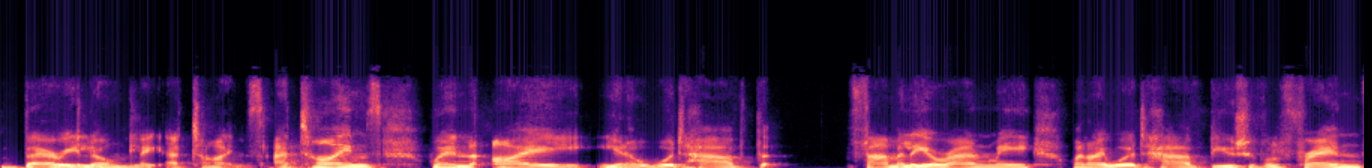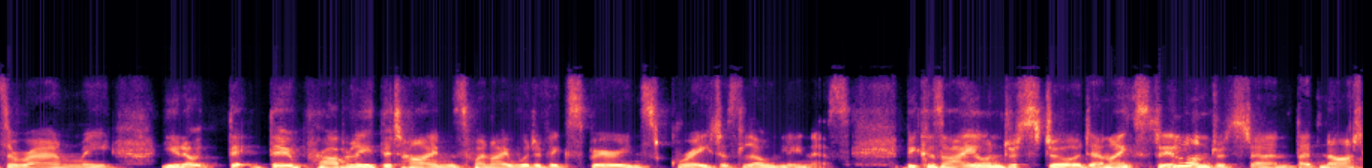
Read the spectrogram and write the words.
very lonely at times. At times when I, you know, would have the family around me, when I would have beautiful friends around me. You know, th- they're probably the times when I would have experienced greatest loneliness because I understood and I still understand that not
